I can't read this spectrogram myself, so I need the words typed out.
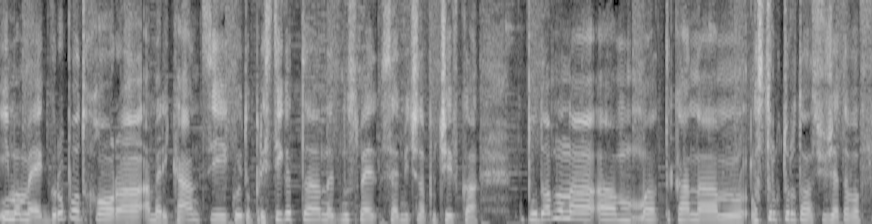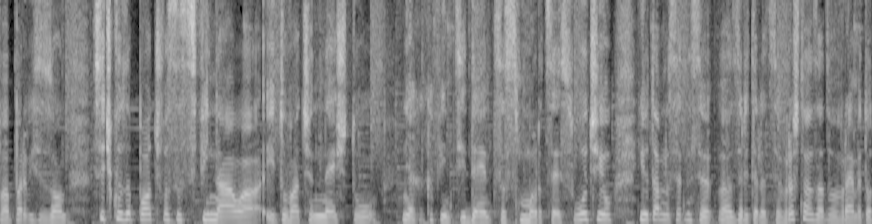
Имаме група от хора, американци, които пристигат на едноседмична почивка. Подобно на, така, на структурата на сюжета в първи сезон, всичко започва с финала и това, че нещо, някакъв инцидент с смърт се е случил и оттам насетне се, а, зрителят се връща назад във времето,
